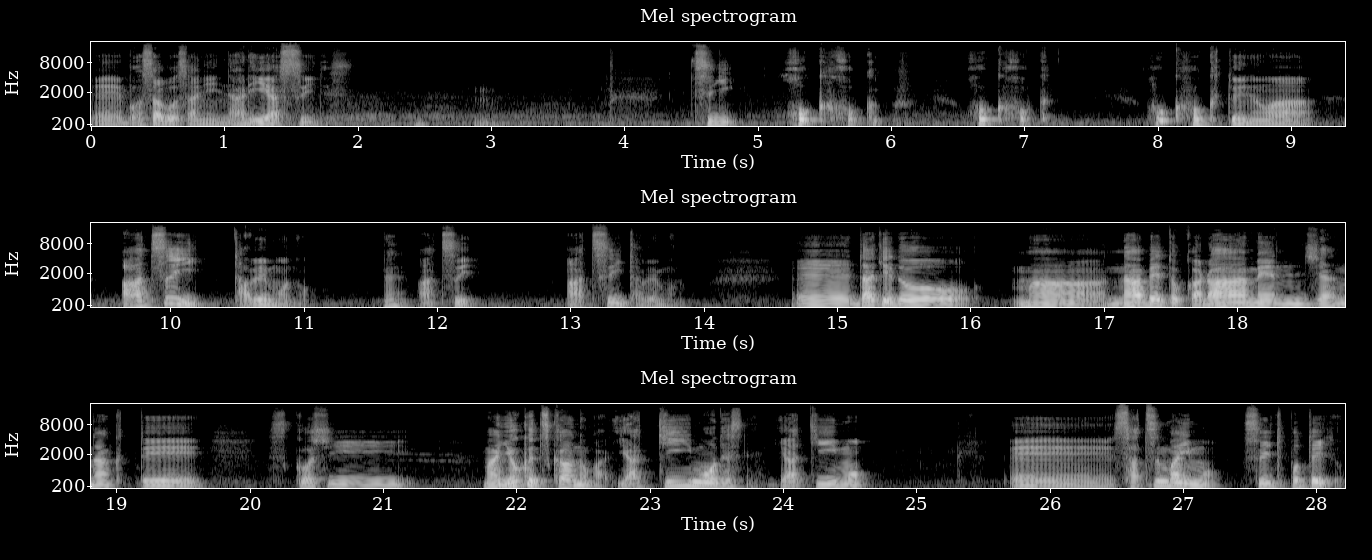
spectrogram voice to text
えー、ボサボサになりやすいです。うん、次ホクホク。ホクホク。ホクホクというのは熱い食べ物。ね熱い。熱い食べ物、えー、だけどまあ鍋とかラーメンじゃなくて少しまあよく使うのが焼き芋ですね。焼き芋。えー、さつまいも。スイートポテト。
